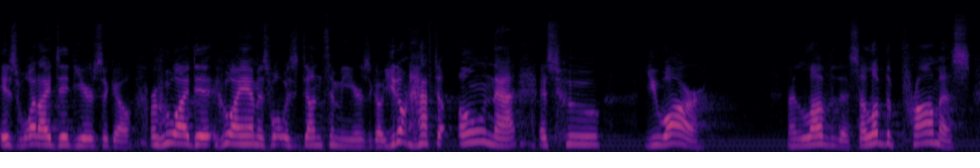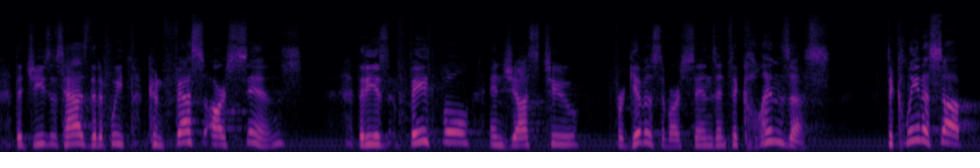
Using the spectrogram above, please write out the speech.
is what I did years ago, or who I did, who I am is what was done to me years ago. You don't have to own that as who you are. And I love this. I love the promise that Jesus has that if we confess our sins, that he is faithful and just to forgive us of our sins and to cleanse us, to clean us up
